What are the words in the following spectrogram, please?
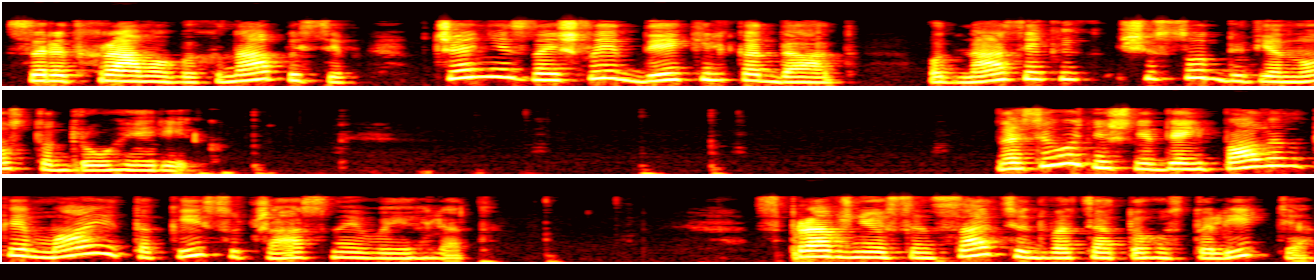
Серед храмових написів вчені знайшли декілька дат, одна з яких 692 рік. На сьогоднішній день паленки має такий сучасний вигляд. Справжньою сенсацією ХХ століття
